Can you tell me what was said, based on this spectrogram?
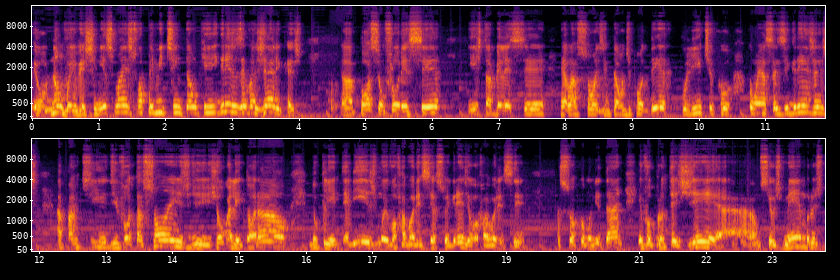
eu não vou investir nisso, mas vou permitir, então, que igrejas evangélicas ah, possam florescer e estabelecer relações, então, de poder político com essas igrejas a partir de votações, de jogo eleitoral, do clientelismo. Eu vou favorecer a sua igreja, eu vou favorecer a sua comunidade, eu vou proteger a, os seus membros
